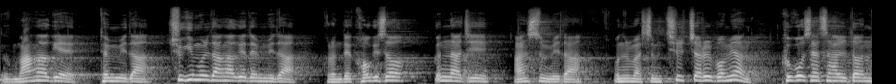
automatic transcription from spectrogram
망하게 됩니다. 죽임을 당하게 됩니다. 그런데 거기서 끝나지 않습니다. 오늘 말씀 7절을 보면 그곳에서 살던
